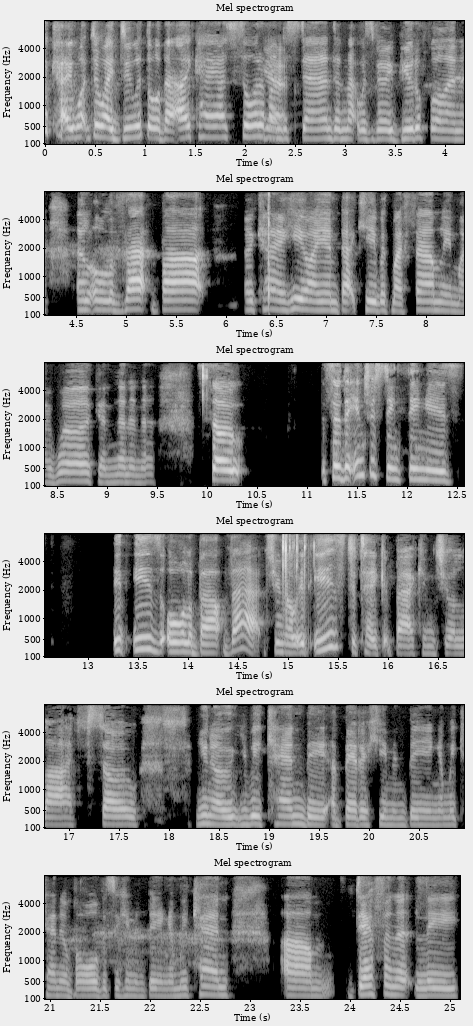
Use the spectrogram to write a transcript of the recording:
okay what do i do with all that? Okay i sort of yeah. understand and that was very beautiful and and all of that but okay here i am back here with my family and my work and no no no so so the interesting thing is it is all about that you know it is to take it back into your life so you know we can be a better human being and we can evolve as a human being and we can um, definitely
